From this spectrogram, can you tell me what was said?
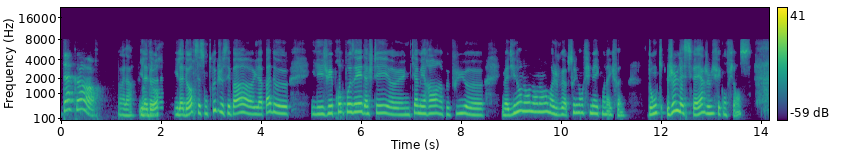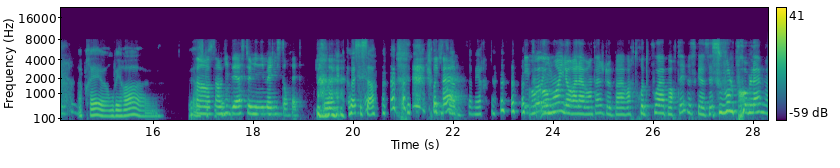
D'accord. Voilà, il adore. Il adore, c'est son truc, je sais pas, il n'a pas de il est, je lui ai proposé d'acheter une caméra un peu plus. il m'a dit non, non, non, non, moi je veux absolument filmer avec mon iPhone. Donc je le laisse faire, je lui fais confiance. Après, on verra. c'est un, vidéaste minimaliste en fait. Ouais, c'est ça. je crois qu'il sa mère. Et au, moins, il aura l'avantage de ne pas avoir trop de poids à porter parce que c'est souvent le problème.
